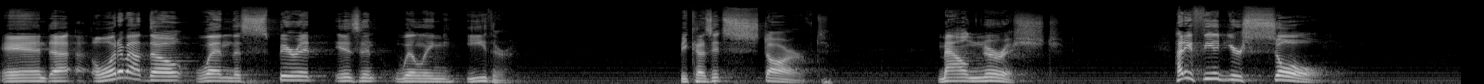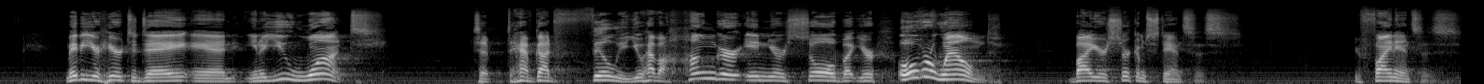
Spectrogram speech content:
And uh, what about, though, when the spirit isn't willing either? Because it's starved, malnourished. How do you feed your soul? Maybe you're here today and you know you want to, to have God fill you. You have a hunger in your soul, but you're overwhelmed by your circumstances, your finances,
